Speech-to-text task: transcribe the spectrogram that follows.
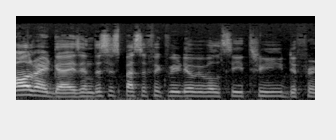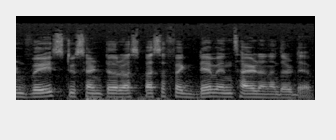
Alright guys, in this specific video we will see three different ways to center a specific div inside another div.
